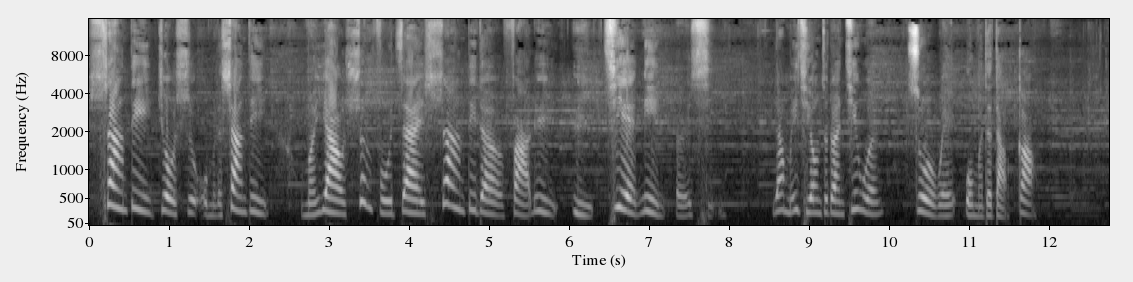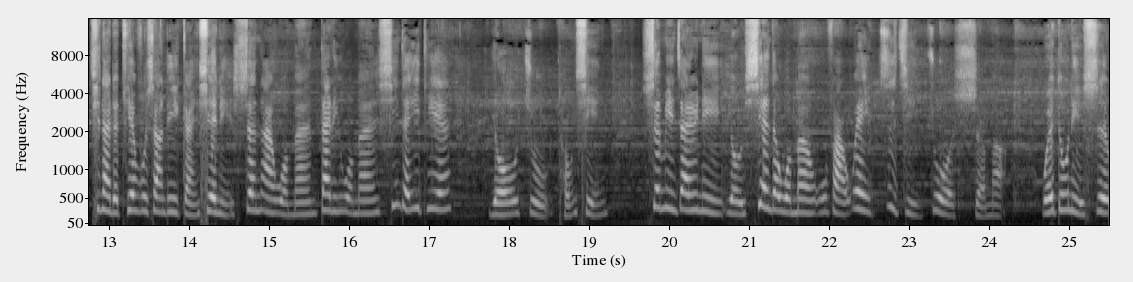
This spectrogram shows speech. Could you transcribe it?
上帝就是我们的上帝，我们要顺服在上帝的法律与诫命而行。让我们一起用这段经文作为我们的祷告。亲爱的天父上帝，感谢你深爱我们，带领我们新的一天。有主同行，生命在于你。有限的我们无法为自己做什么，唯独你是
